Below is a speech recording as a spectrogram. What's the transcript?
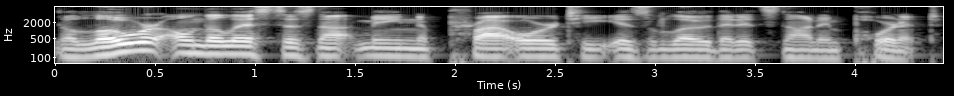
The lower on the list does not mean the priority is low, that it's not important.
